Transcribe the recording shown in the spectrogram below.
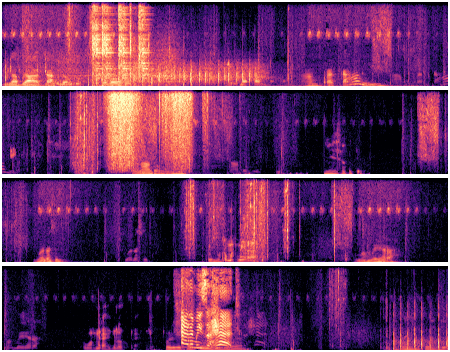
Gila belakang dong. Coba, coba, coba. Kampret kali. Kena dong. Iya, sakit tuh. Gimana sih? Gimana sih? Rumah. rumah merah Rumah merah. Rumah merah. rumah merah gitu loh Enemies ahead. Ngapain itu anjir?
